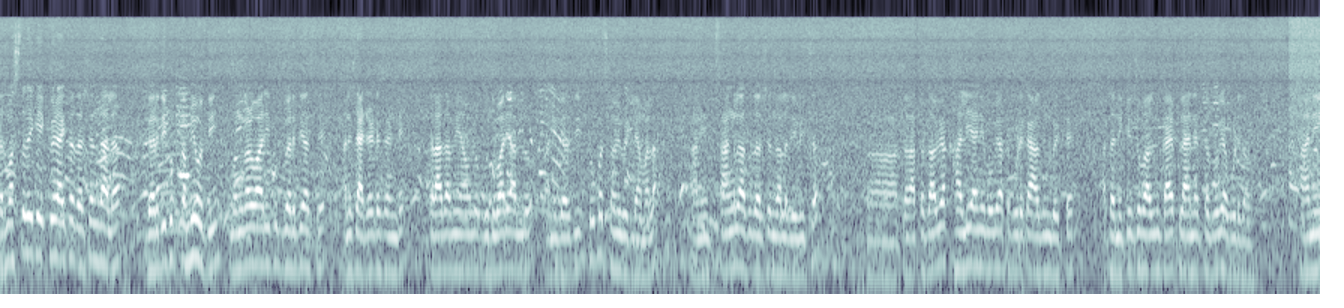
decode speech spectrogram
तर मस्तपैकी एकविराईचं दर्शन झालं. गर्दी खूप कमी होती. मंगळवारी खूप गर्दी असते आणि सॅटर्डे संडे. तर आज आम्ही आलो बुधवारी आलो आणि गर्दी खूपच कमी भेटली आम्हाला. आणि चांगलं असं दर्शन झालं देवीचं. तर आता जाऊया खाली आणि बघूया आता पुढे काय अजून भेटते आता निखिलचं अजून काय प्लॅन आहे तर बघूया पुढे जाऊन. आणि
